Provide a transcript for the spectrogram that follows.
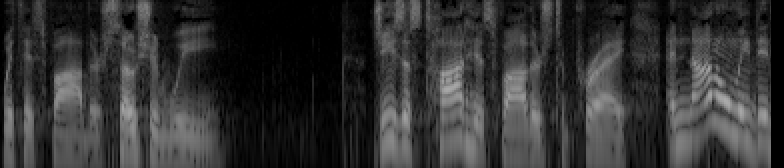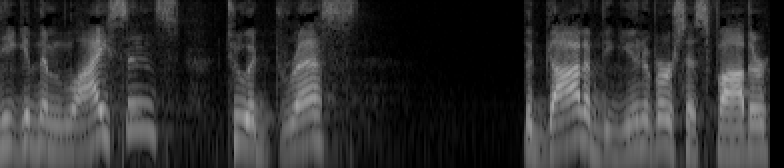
with his Father, so should we. Jesus taught his fathers to pray. And not only did he give them license to address the God of the universe as Father,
